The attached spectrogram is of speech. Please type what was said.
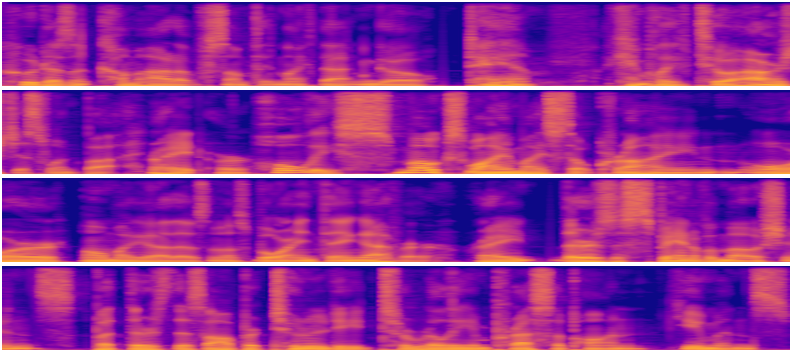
who doesn't come out of something like that and go, damn, I can't believe two hours just went by, right? Or holy smokes, why am I still crying? Or oh my God, that was the most boring thing ever, right? There's a span of emotions, but there's this opportunity to really impress upon humans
